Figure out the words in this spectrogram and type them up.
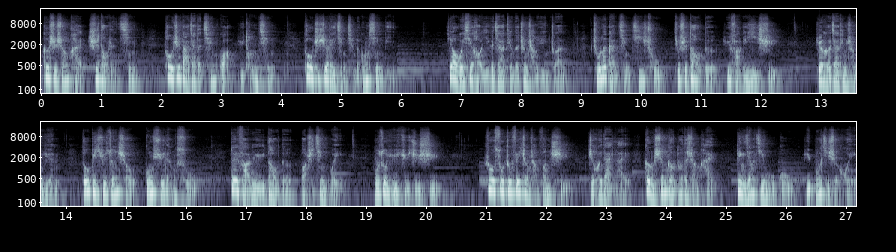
更是伤害世道人心，透支大家的牵挂与同情，透支这类警情的公信力。要维系好一个家庭的正常运转，除了感情基础，就是道德与法律意识。任何家庭成员都必须遵守公序良俗，对法律与道德保持敬畏，不做逾矩之事。若诉诸非正常方式，只会带来更深更多的伤害，并殃及无辜与波及社会。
